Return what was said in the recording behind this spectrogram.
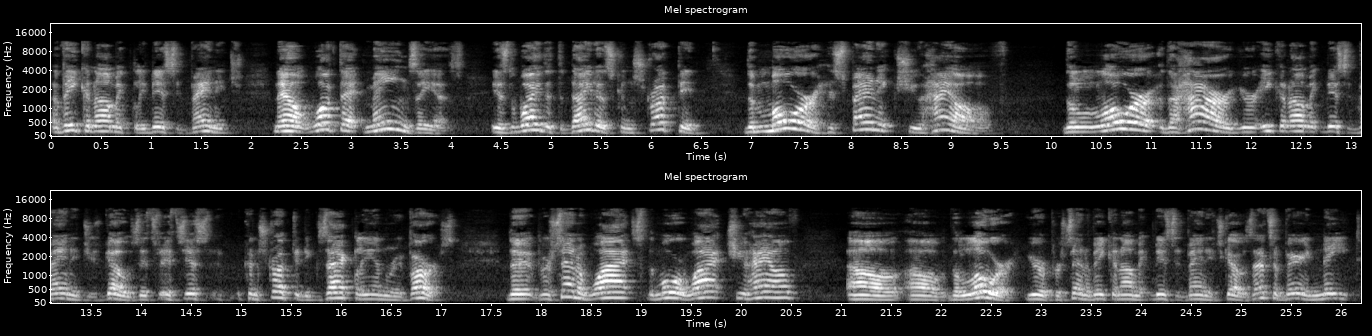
of economically disadvantaged. Now, what that means is, is the way that the data is constructed, the more Hispanics you have, the lower, the higher your economic disadvantages goes. It's, it's just constructed exactly in reverse. The percent of whites, the more whites you have, uh, uh, the lower your percent of economic disadvantage goes. That's a very neat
